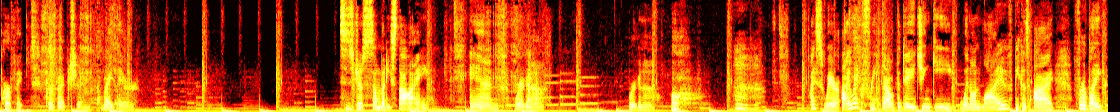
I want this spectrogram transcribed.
Perfect. Perfection right there. This is just somebody's thigh and we're gonna we're gonna oh. I swear I like freaked out the day Jinki went on live because I for like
